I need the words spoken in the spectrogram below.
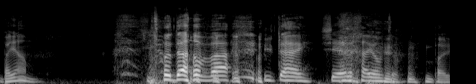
בים. תודה רבה, איתי, שיהיה לך יום טוב. ביי.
